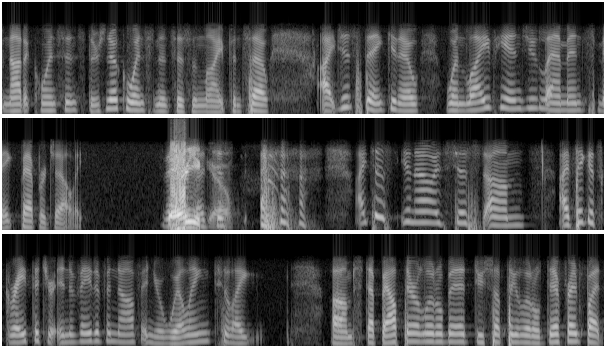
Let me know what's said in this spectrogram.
not a coincidence. There's no coincidences in life, and so I just think you know when life hands you lemons, make pepper jelly. There you That- go. Just, I just you know it's just um I think it's great that you're innovative enough and you're willing to like um step out there a little bit, do something a little different. But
